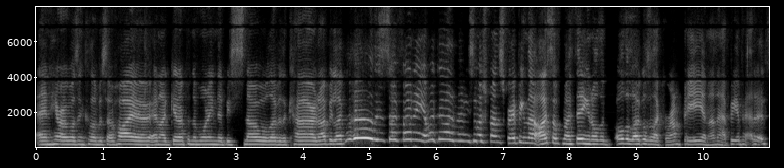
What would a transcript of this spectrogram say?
And here I was in Columbus, Ohio, and I'd get up in the morning, there'd be snow all over the car, and I'd be like, woohoo, this is so funny. Oh my God, I'm having so much fun scraping the ice off my thing. And all the all the locals are like grumpy and unhappy about it.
